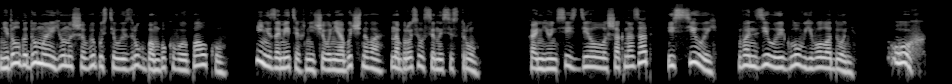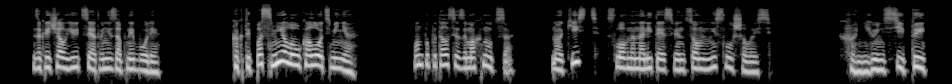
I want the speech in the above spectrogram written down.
Недолго думая, юноша выпустил из рук бамбуковую палку и, не заметив ничего необычного, набросился на сестру. Хань Юньси сделала шаг назад и с силой вонзила иглу в его ладонь. «Ох!» — закричал Юйце от внезапной боли. «Как ты посмела уколоть меня!» Он попытался замахнуться, но кисть, словно налитая свинцом, не слушалась. «Хань Юньси, ты...»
